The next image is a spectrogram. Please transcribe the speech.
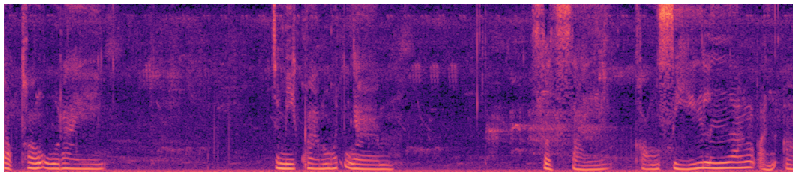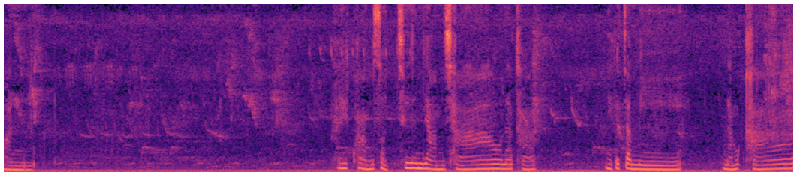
ดอกทองอุไร จะมีความงดงาม สดใสของสีเหลืองอ่อนๆ ให้ความสดชื่นยามเช้านะคะ นี่ก็จะมีน้ำค้าง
